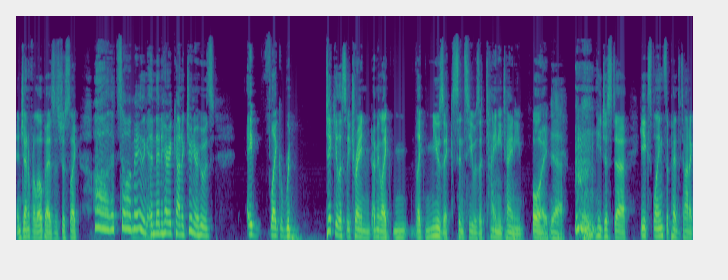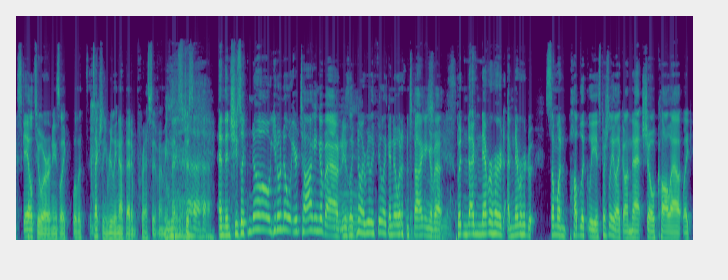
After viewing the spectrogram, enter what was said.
and Jennifer Lopez is just like, oh, that's so amazing, and then Harry Connick Jr., who's a like ridiculously trained, I mean, like m- like music since he was a tiny tiny boy. Yeah. he just uh he explains the pentatonic scale to her and he's like well it's, it's actually really not that impressive i mean that's just and then she's like no you don't know what you're talking about and he's like no i really feel like i know what i'm talking about but I've never heard i've never heard someone publicly especially like on that show call out like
